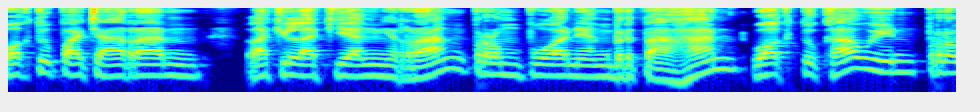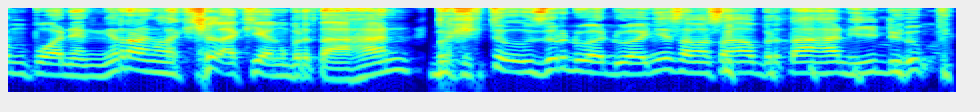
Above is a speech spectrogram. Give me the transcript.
waktu pacaran laki-laki yang nyerang, perempuan yang bertahan. Waktu kawin, perempuan yang nyerang, laki-laki yang bertahan. Begitu uzur dua-duanya sama-sama bertahan hidup.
